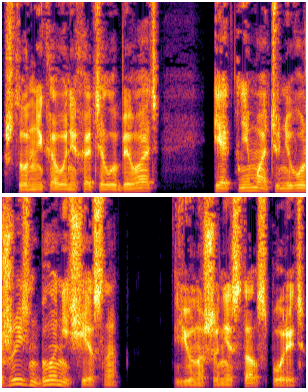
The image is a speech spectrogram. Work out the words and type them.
что он никого не хотел убивать, и отнимать у него жизнь было нечестно. Юноша не стал спорить.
